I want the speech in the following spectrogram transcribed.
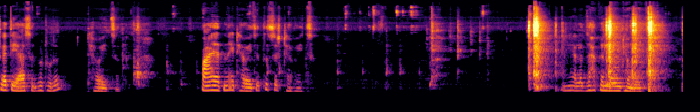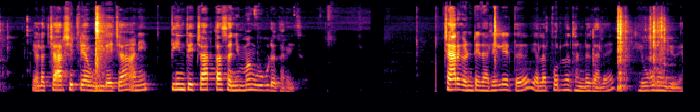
त्यात हे असं गठुडं ठेवायचं. पाण्यात नाही ठेवायचं तसंच ठेवायचं. आणि याला झाकण लावून ठेवायचं. याला चार शिट्ट्या होऊन द्यायच्या आणि तीन ते चार तासांनी मग उघडं करायचं. चार घंटे झालेले तर याला पूर्ण थंड झालं आहे हे उघडून घेऊया.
